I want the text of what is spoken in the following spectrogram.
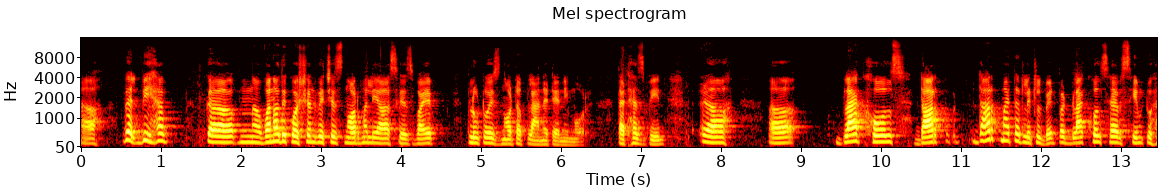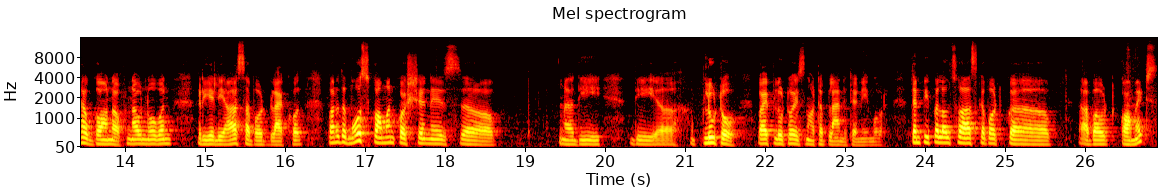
uh, well, we have uh, mm, one of the questions which is normally asked is why Pluto is not a planet anymore. That has been black holes, dark, dark matter little bit, but black holes have seemed to have gone off. Now no one really asks about black hole. One of the most common question is uh, uh, the, the uh, Pluto, why Pluto is not a planet anymore. Then people also ask about, uh, about comets.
